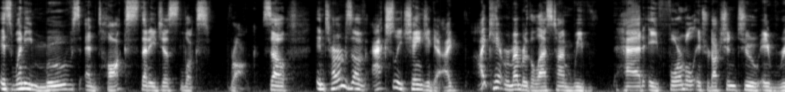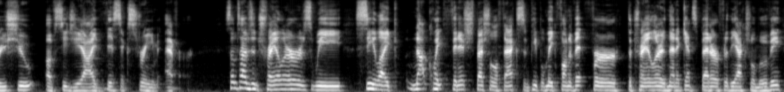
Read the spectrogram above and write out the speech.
It's when he moves and talks that he just looks wrong. So, in terms of actually changing it, I I can't remember the last time we've had a formal introduction to a reshoot of CGI this extreme ever. Sometimes in trailers we see like not quite finished special effects and people make fun of it for the trailer and then it gets better for the actual movie.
